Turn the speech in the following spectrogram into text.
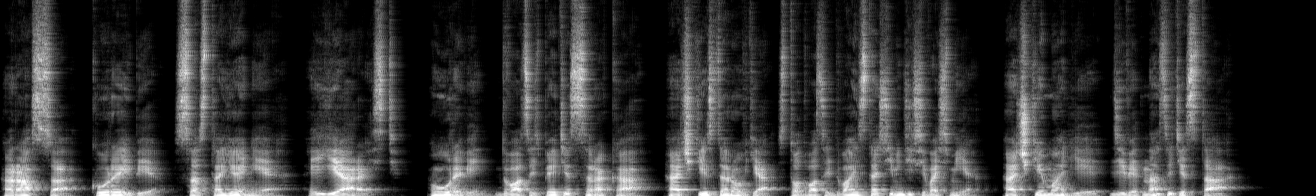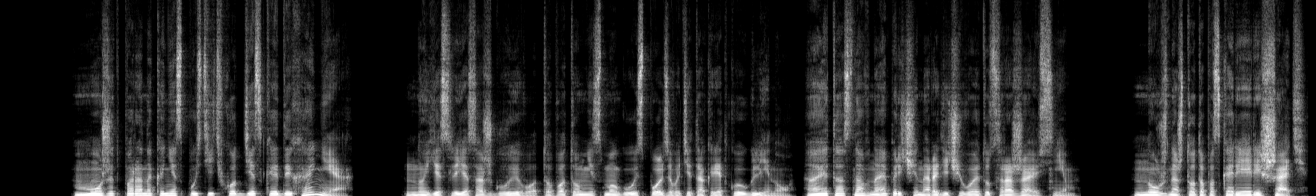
Раса – Курейби. Состояние – Ярость. Уровень – 25 из 40. Очки здоровья – 122 из 178. Очки магии – 19 из 100. Может, пора наконец спустить в ход детское дыхание? Но если я сожгу его, то потом не смогу использовать и так редкую глину. А это основная причина, ради чего я тут сражаюсь с ним. Нужно что-то поскорее решать.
